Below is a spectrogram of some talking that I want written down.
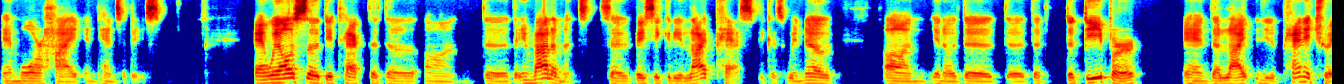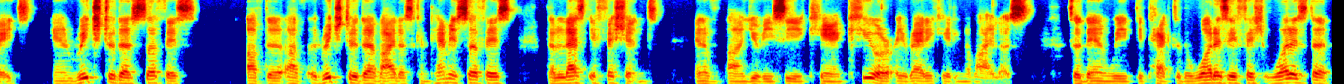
and more high intensities. And we also detected the um, the, the environment. So basically light paths, because we know on um, you know the, the the the deeper and the light penetrates and reach to the surface of the of reach to the virus contaminated surface, the less efficient and uh, UVC can cure eradicating the virus. So then we detect the, what is efficient, what is the,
